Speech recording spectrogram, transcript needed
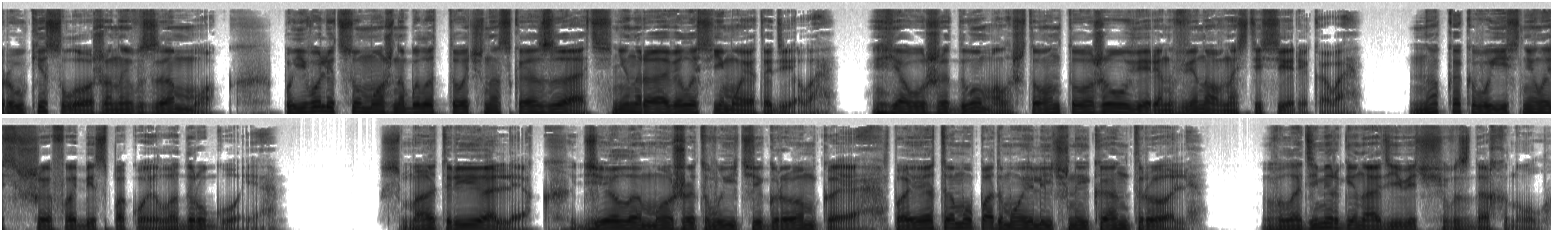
руки сложены в замок. По его лицу можно было точно сказать, не нравилось ему это дело. Я уже думал, что он тоже уверен в виновности Серикова. Но, как выяснилось, шефа беспокоило другое. «Смотри, Олег, дело может выйти громкое, поэтому под мой личный контроль». Владимир Геннадьевич вздохнул.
